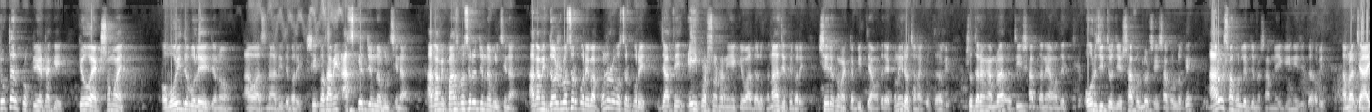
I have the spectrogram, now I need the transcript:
টোটাল প্রক্রিয়াটাকে কেউ এক সময় অবৈধ বলে যেন আওয়াজ না দিতে পারে। সেই কথা আমি আজকের জন্য বলছি না, আগামী পাঁচ বছরের জন্য বলছি না, আগামী দশ বছর পরে বা পনেরো বছর পরে যাতে এই প্রশ্নটা নিয়ে কেউ আদালতে না যেতে পারে সেই রকম একটা বৃত্তি আমাদের এখনই রচনা করতে হবে। সুতরাং আমরা অতি সাবধানে আমাদের অর্জিত যে সাফল্য, সেই সাফল্যকে আরও সাফল্যের জন্য সামনে এগিয়ে নিয়ে যেতে হবে। আমরা চাই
